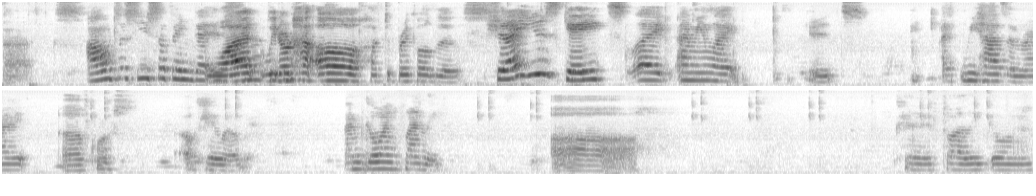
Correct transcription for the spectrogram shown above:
Facts. I'll just use something that is. What? We don't have. Oh, I have to break all this. Should I use gates? Like, I mean, like, Gates. I, we have them, right? Uh, of course. Okay, well, I'm going finally. Uh, Okay, finally going.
